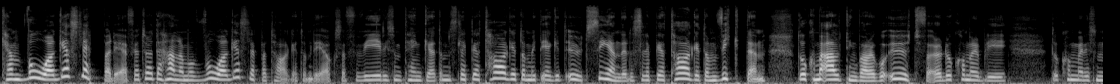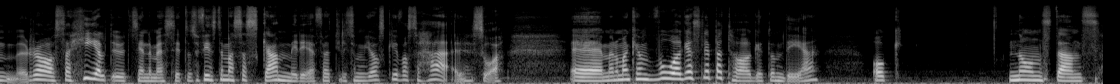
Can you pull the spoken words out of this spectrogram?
kan våga släppa det, för jag tror att det handlar om att våga släppa taget om det också. För vi liksom tänker att om släpper jag taget om mitt eget utseende, eller släpper jag taget om vikten, då kommer allting bara gå ut för och då kommer det bli, då kommer det liksom rasa helt utseendemässigt och så finns det massa skam i det för att liksom, jag ska ju vara så här. Så. Eh, men om man kan våga släppa taget om det och någonstans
